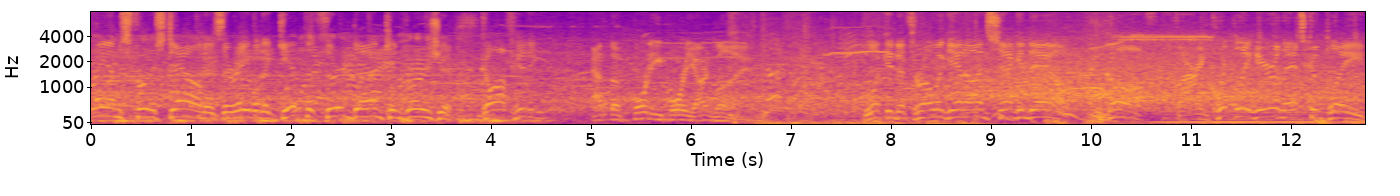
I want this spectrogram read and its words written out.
Rams first down as they're able to get the third down conversion. Goff hitting. At the 44-yard line. Looking to throw again on second down. Goff firing quickly here, and that's complete.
